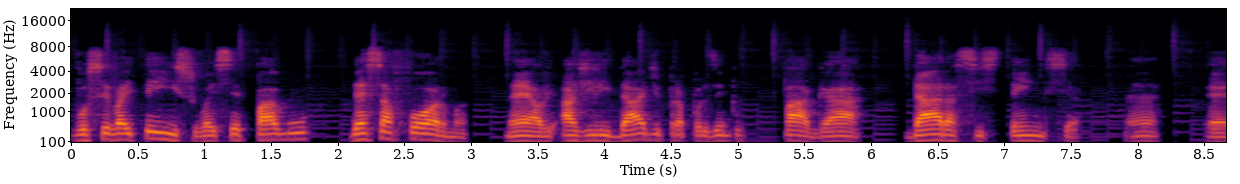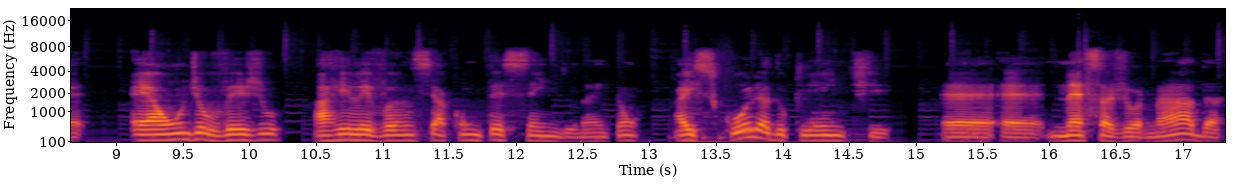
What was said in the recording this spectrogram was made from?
você vai ter isso, vai ser pago dessa forma. Né? agilidade para, por exemplo, pagar, dar assistência, né? é, é onde eu vejo a relevância acontecendo. Né? Então, a escolha do cliente é, é, nessa jornada,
